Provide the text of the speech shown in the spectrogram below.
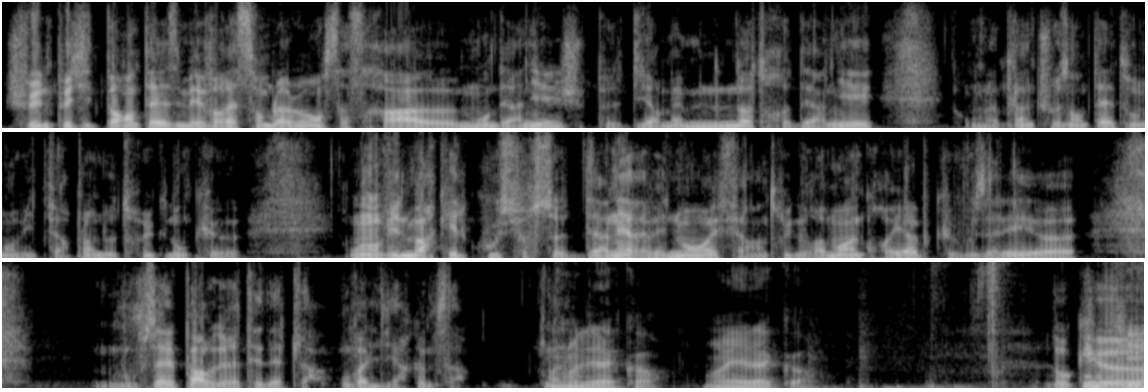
Je fais une petite parenthèse, mais vraisemblablement ça sera euh, mon dernier. Je peux dire même notre dernier. On a plein de choses en tête, on a envie de faire plein d'autres trucs, donc euh, on a envie de marquer le coup sur ce dernier événement et faire un truc vraiment incroyable que vous allez, euh, vous allez pas regretter d'être là. On va le dire comme ça. On est d'accord, on est d'accord. Donc euh,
